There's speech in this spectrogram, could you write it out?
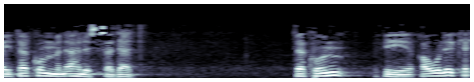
أي تكن من أهل السداد. تكن في قولك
